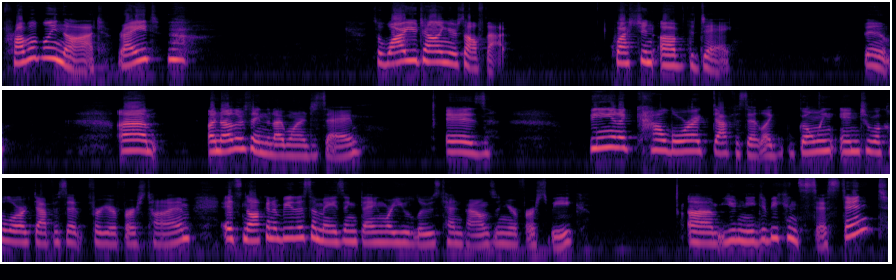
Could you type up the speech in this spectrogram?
Probably not, right? so, why are you telling yourself that? Question of the day. Boom. Um, another thing that I wanted to say is being in a caloric deficit, like going into a caloric deficit for your first time, it's not going to be this amazing thing where you lose 10 pounds in your first week. Um, you need to be consistent.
